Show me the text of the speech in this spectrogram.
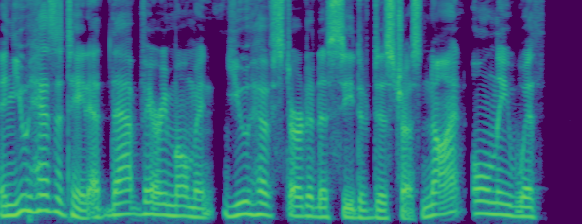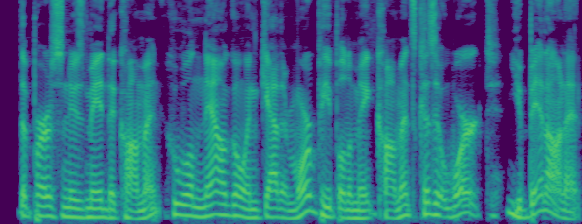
And you hesitate at that very moment, you have started a seed of distrust, not only with the person who's made the comment, who will now go and gather more people to make comments because it worked. You bid on it.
